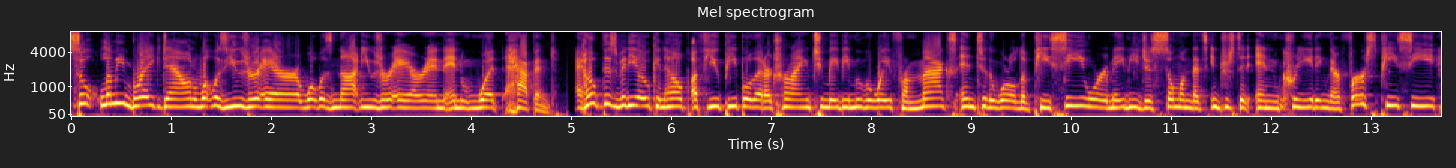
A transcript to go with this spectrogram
so let me break down what was user error, what was not user error, and and what happened. I hope this video can help a few people that are trying to maybe move away from Macs into the world of PC, or maybe just someone that's interested in creating their first PC,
